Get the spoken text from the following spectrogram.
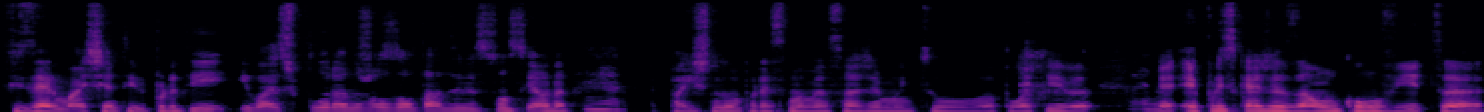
fizer mais sentido para ti e vais explorando os resultados e ver se funciona. Yeah. Pá, isto não parece uma mensagem muito apelativa. é, é, por isso que às vezes há um convite a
